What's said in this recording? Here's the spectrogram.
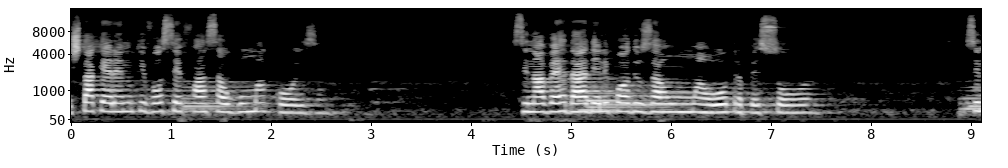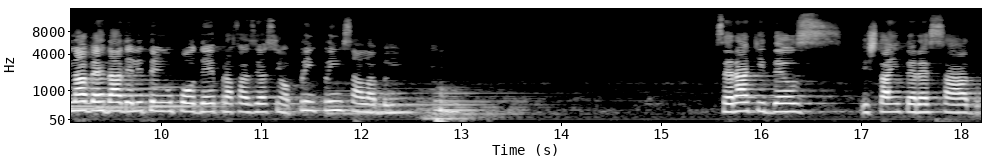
está querendo que você faça alguma coisa? Se na verdade Ele pode usar uma outra pessoa. Se na verdade Ele tem o poder para fazer assim, ó, plim, plim, salablim. Será que Deus está interessado?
